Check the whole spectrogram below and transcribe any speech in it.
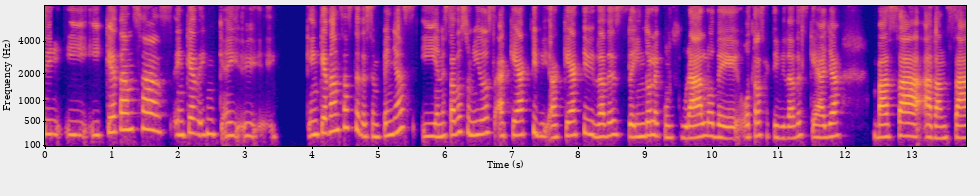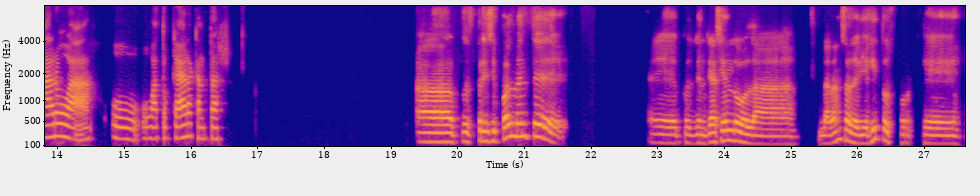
Sí, ¿y, y qué danzas, en qué, en qué, ¿En qué danzas te desempeñas? Y en Estados Unidos, ¿a qué, a qué actividades de índole cultural o de otras actividades que haya vas a, danzar o a, o, a tocar, a cantar? Ah, pues principalmente, eh, pues vendría siendo la, la, danza de viejitos, porque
